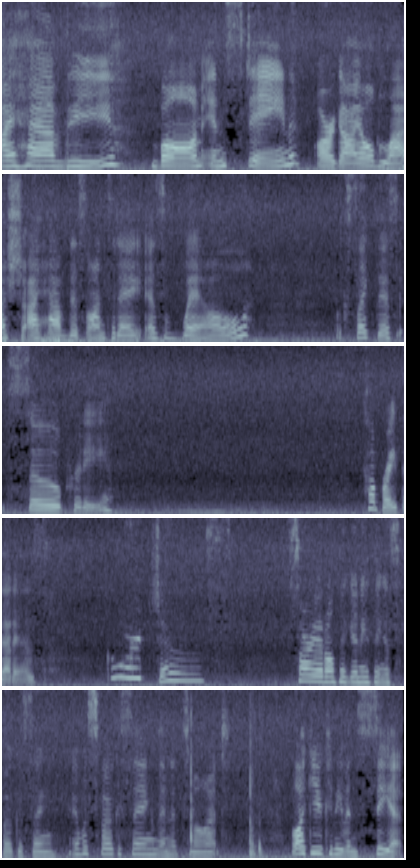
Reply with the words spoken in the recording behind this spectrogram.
I have the Balm Instain Argyle Blush. I have this on today as well. Looks like this. It's so pretty how bright that is. Gorgeous. Sorry, I don't think anything is focusing. It was focusing, then it's not. Like you can even see it,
